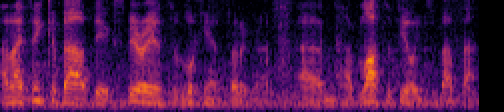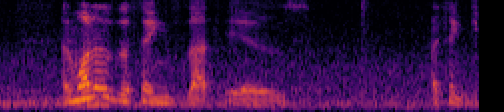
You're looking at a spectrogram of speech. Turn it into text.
And I think about the experience of looking at photographs and have lots of feelings about that. And one of the things that is, I think,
